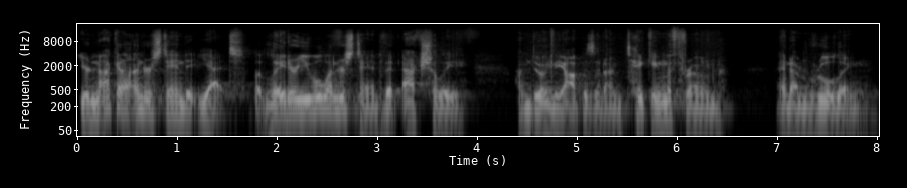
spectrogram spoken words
You're not going to understand it yet, but later you will understand that actually I'm doing the opposite. I'm taking the throne and I'm ruling.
